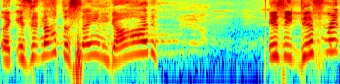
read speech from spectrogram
like, is it not the same God? Is he different?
